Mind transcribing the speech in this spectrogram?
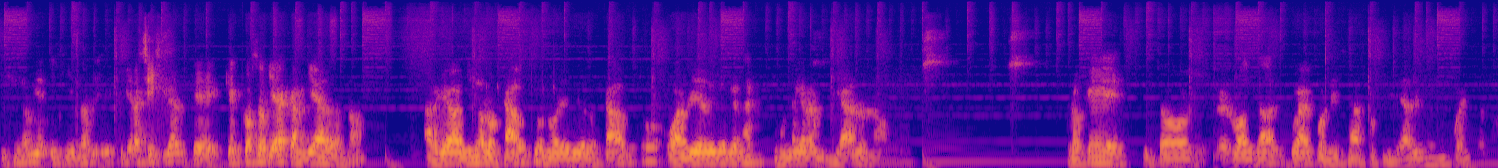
Y si no hubiera, y si no estuviera Sí. Hitler, ¿qué, ¿qué cosa hubiera cambiado, no? ¿Habría habido holocausto, no habría habido holocausto? ¿O habría habido guerra, una guerra mundial o no? Creo que el escritor Roald Dahl juega con esa posibilidad de un cuento, ¿no?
